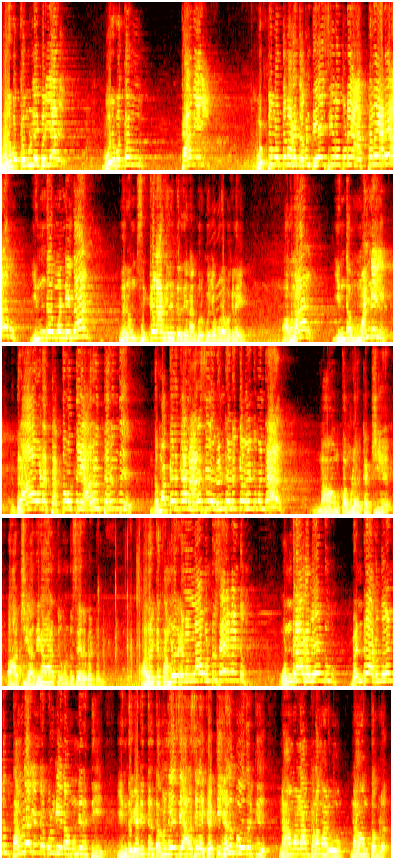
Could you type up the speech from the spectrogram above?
ஒரு பக்கம் முல்லை பெரியாறு ஒரு பக்கம் காவேரி. ஒட்டுமொத்தமாக தமிழ் தேசியத்துடைய அத்தனை அடையாளமும் இந்த மண்ணில் தான் பெரும் சிக்கலாக இருக்கிறது நண்பருக்குரிய உறவுகளே. அதனால் இந்த மண்ணில் திராவிட தத்துவத்தை அறுத்தறிந்து இந்த மக்களுக்கான அரசியலை வென்றெடுக்க வேண்டும் என்றால் நாம் தமிழர் கட்சி ஆட்சி அதிகாரத்தில் ஒன்று சேர வேண்டும். அதற்கு தமிழர்கள் எல்லாம் ஒன்று சேர வேண்டும். ஒன்றாக வேண்டும் வென்றாக வேண்டும் தமிழர் என்ற கொள்கையை நாம் முன்னிறுத்தி இந்த இடத்தில் தமிழ் தேசிய அரசியலை கட்டி எழுப்புவதற்கு நாமெல்லாம் களமாடுவோம். நாம் தமிழர்.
